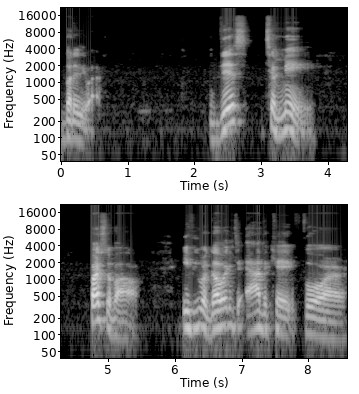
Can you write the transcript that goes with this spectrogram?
But anyway, this to me, first of all, if you are going to advocate for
